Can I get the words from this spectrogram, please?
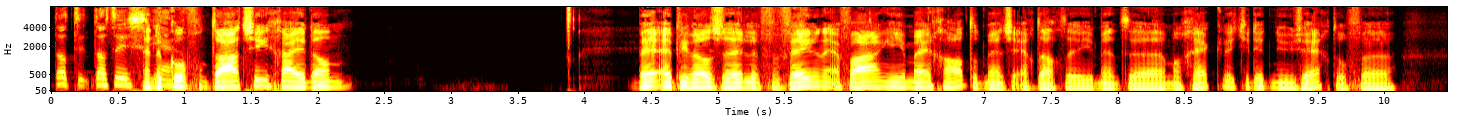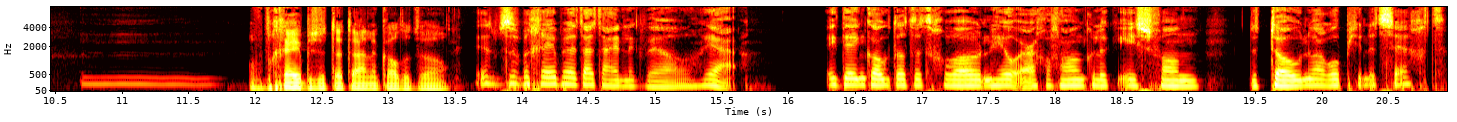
Dat, dat is. en de ja. confrontatie, ga je dan. Ben, heb je wel eens een hele vervelende ervaring hiermee gehad? Dat mensen echt dachten, je bent eh, helemaal gek dat je dit nu zegt? Of, eh, Mm, of begrepen ze het uiteindelijk altijd wel? Ze begrepen het uiteindelijk wel, ja. Ik denk ook dat het gewoon heel erg afhankelijk is van de toon waarop je het zegt.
